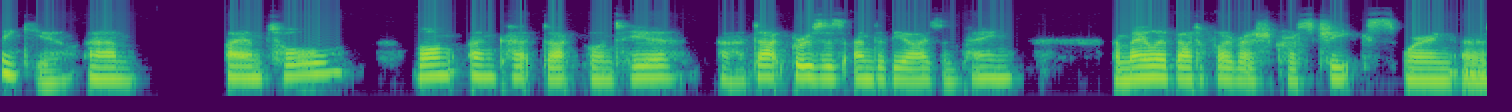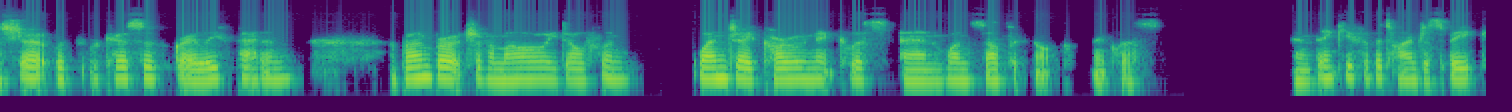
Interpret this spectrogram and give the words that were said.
Thank you. Um, I am tall, long, uncut, dark blonde hair, uh, dark bruises under the eyes and pain, a malar butterfly rash across cheeks, wearing a shirt with recursive grey leaf pattern, a bone brooch of a Māui dolphin, one jade coral necklace, and one Celtic necklace. And thank you for the time to speak.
